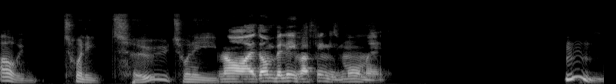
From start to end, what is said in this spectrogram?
Oh, 22, 20. No, I don't believe. I think he's more, mate. Hmm.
